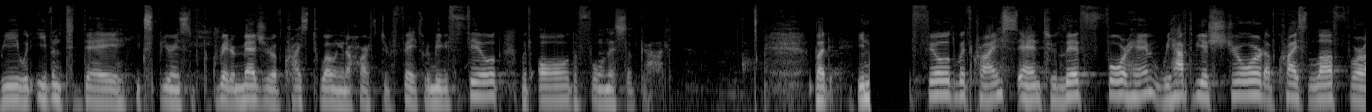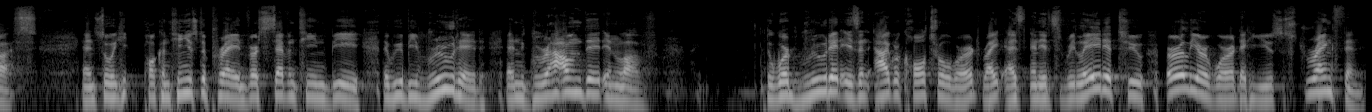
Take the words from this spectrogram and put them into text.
we would even today experience a greater measure of Christ dwelling in our hearts through faith. We may be filled with all the fullness of God. But in filled with Christ and to live for Him, we have to be assured of Christ's love for us. And so he, Paul continues to pray in verse 17b that we would be rooted and grounded in love. The word rooted is an agricultural word, right? As, and it's related to earlier word that he used, strengthen.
